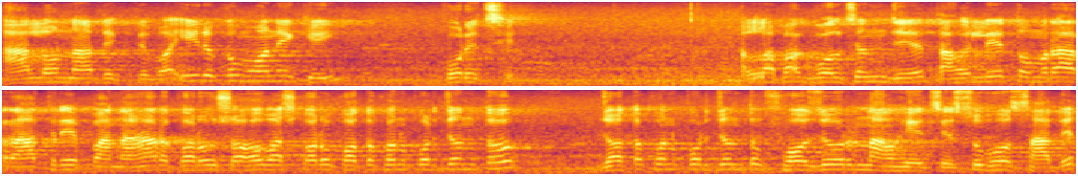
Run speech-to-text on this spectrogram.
আলো না দেখতে পাই এইরকম অনেকেই করেছে। আল্লাহ পাক বলছেন যে তাহলে তোমরা রাত্রে পানাহার করো সহবাস করো কতক্ষণ পর্যন্ত? যতক্ষণ পর্যন্ত ফজর না হয়েছে শুভ সাদেক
